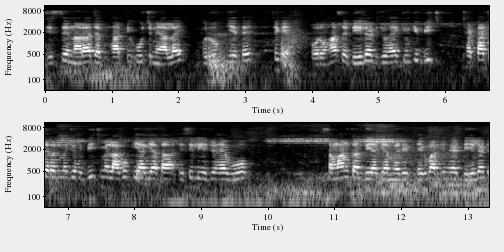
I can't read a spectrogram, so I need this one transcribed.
जिससे नाराज़ अभ्यर्थी उच्च न्यायालय रुक किए थे, ठीक है? और वहाँ से डीएलएड जो है, क्योंकि बीच, छठा चरण में जो है, बीच में लागू किया गया था, इसीलिए जो है, वो समान कर दिया गया मेरिट। एक बार जो है डीएलएड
